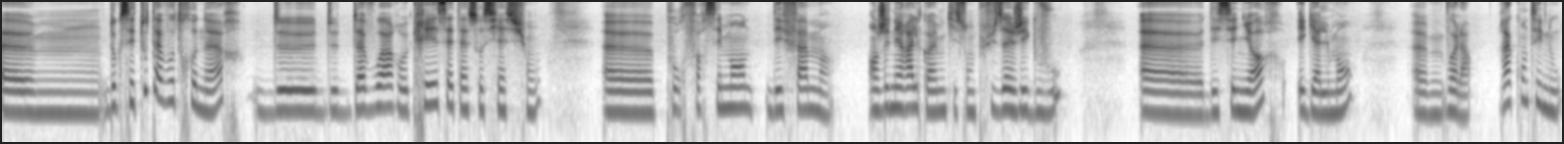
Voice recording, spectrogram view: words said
Euh, donc c'est tout à votre honneur de d'avoir créé cette association euh, pour forcément des femmes en général quand même qui sont plus âgées que vous, euh, des seniors également. Voilà, racontez-nous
